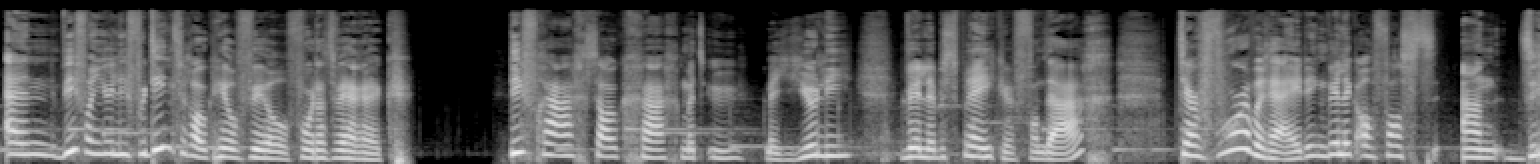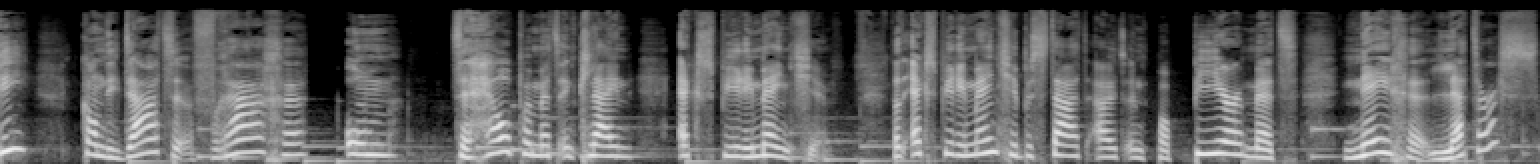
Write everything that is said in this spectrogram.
En wie van jullie verdient er ook heel veel voor dat werk? Die vraag zou ik graag met u, met jullie, willen bespreken vandaag. Ter voorbereiding wil ik alvast aan drie kandidaten vragen om te helpen met een klein experimentje. Dat experimentje bestaat uit een papier met negen letters.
